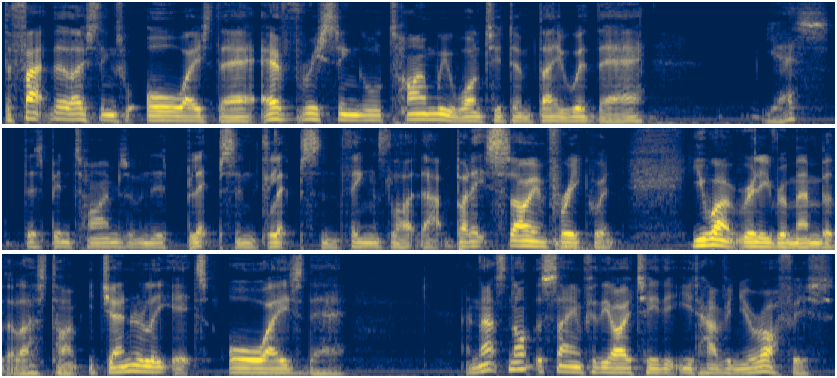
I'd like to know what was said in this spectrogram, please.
The fact that those things were always there, every single time we wanted them, they were there. Yes, there's been times when there's blips and glips and things like that, but it's so infrequent. You won't really remember the last time. Generally, it's always there. And that's not the same for the IT that you'd have in your office.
